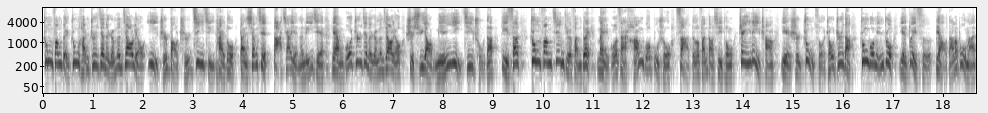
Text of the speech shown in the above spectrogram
中方对中韩之间的人文交流一直保持积极态度，但相信大家也能理解，两国之间的人文交流是需要民意基础的。第三，中方坚决反对美国在韩国部署萨德反导系统，这一立场也是众所周知的。中国民众也对此表达了不满，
